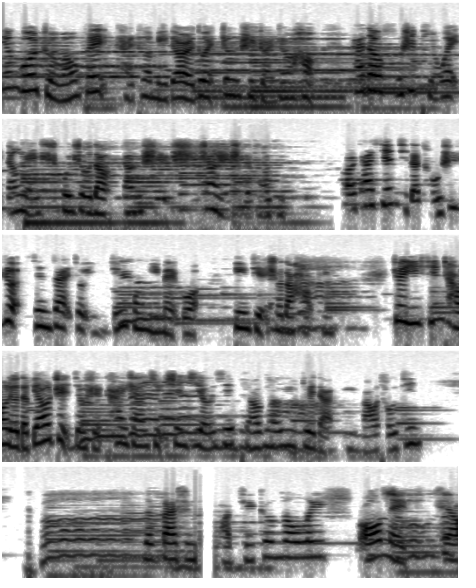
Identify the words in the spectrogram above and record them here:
英国准王妃凯特·米德尔顿正式转正后，她的服饰品味当然是会受到当时时尚人士的挑剔， 而她掀起的头饰热现在就已经风靡美国，并且受到好评。这一新潮流的标志就是看上去甚至有一些飘飘欲坠的羽毛头巾。The fashion particularly ornate tail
